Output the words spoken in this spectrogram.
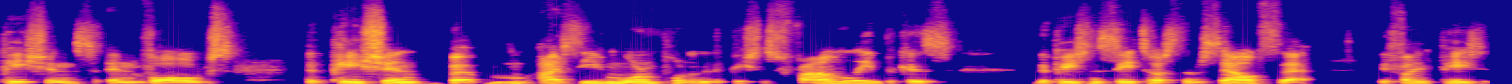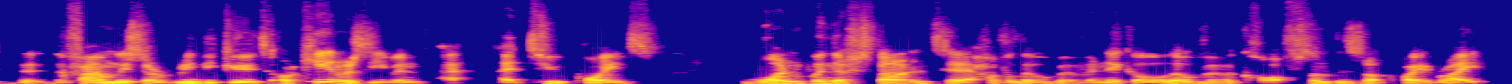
patients involves the patient, but actually, even more importantly, the patient's family, because the patients say to us themselves that they find patient, the, the families are really good, or carers even, at, at two points. One, when they're starting to have a little bit of a nickel, a little bit of a cough, something's not quite right,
